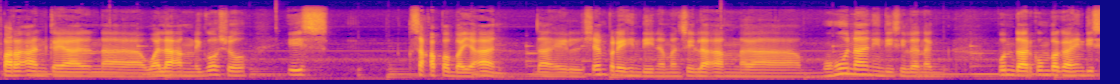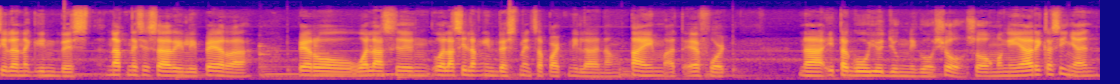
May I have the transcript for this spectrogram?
paraan kaya na wala ang negosyo is sa kapabayaan dahil syempre hindi naman sila ang namuhunan, hindi sila nagpundar, kumbaga hindi sila nag-invest not necessarily pera pero wala silang wala silang investment sa part nila ng time at effort na itaguyod yung negosyo. So ang mangyayari kasi niyan,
